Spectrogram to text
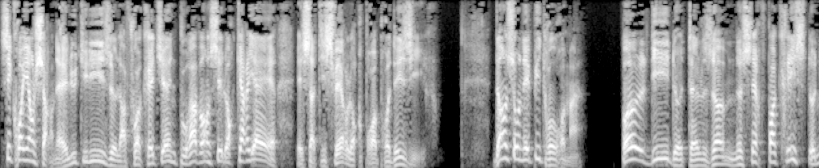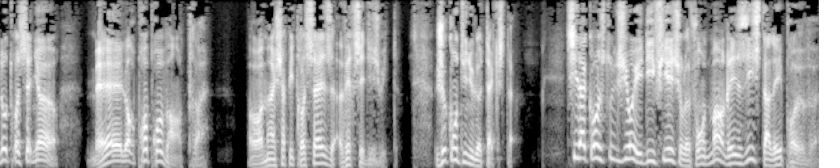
Ces croyants charnels utilisent la foi chrétienne pour avancer leur carrière et satisfaire leurs propres désirs. Dans son épître aux Romains, Paul dit de tels hommes ne servent pas Christ notre Seigneur, mais leur propre ventre. Romains chapitre 16 verset 18. Je continue le texte. Si la construction édifiée sur le fondement résiste à l'épreuve,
